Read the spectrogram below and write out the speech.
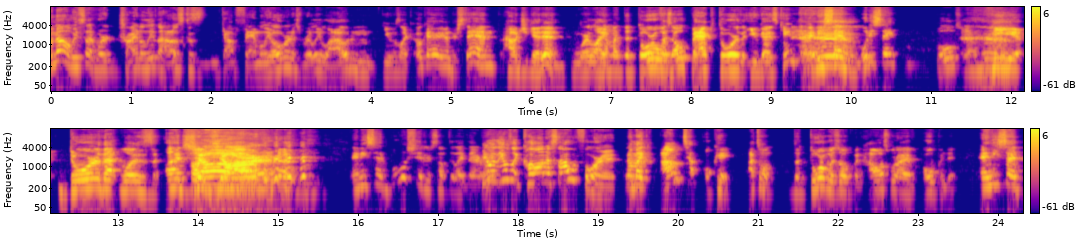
But no, we said we're trying to leave the house because got family over and it's really loud. And he was like, "Okay, I understand. How'd you get in?" And we're like, I'm like, the door was "The open. back door that you guys came through." and he said. "What do you say?" Bull. Uh-huh. the door that was ajar. jar. and he said bullshit or something like that. he was he was like calling us out for it. And I'm like, I'm t- okay. I told him the door was open. How else would I have opened it? And he said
